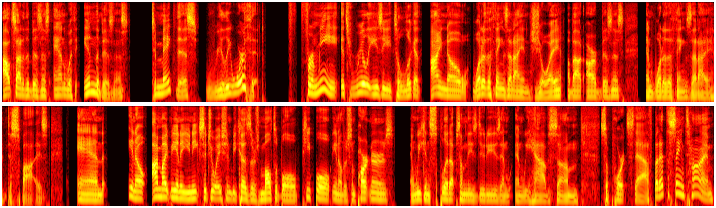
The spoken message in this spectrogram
outside of the business and within the business to make this really worth it. For me, it's really easy to look at, I know what are the things that I enjoy about our business and what are the things that I despise. And you know, I might be in a unique situation because there's multiple people, you know, there's some partners and we can split up some of these duties and and we have some support staff. But at the same time,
